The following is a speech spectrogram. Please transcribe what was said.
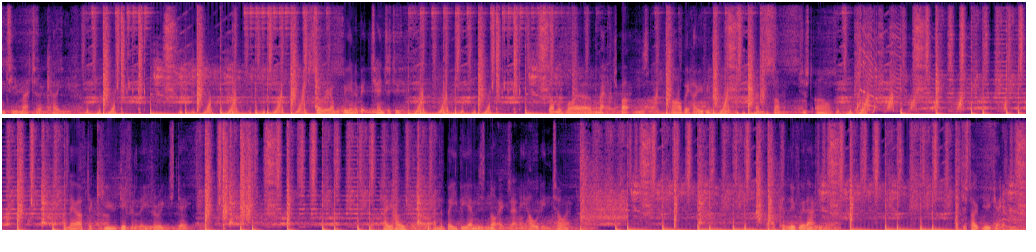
Antimatter Cave. Sorry, I'm being a bit tentative. Some of my uh, match buttons are behaving, and some just aren't. I now have to cue differently for each deck. Hey ho, and the BPM is not exactly holding tight. But I can live with that. I just hope you can.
